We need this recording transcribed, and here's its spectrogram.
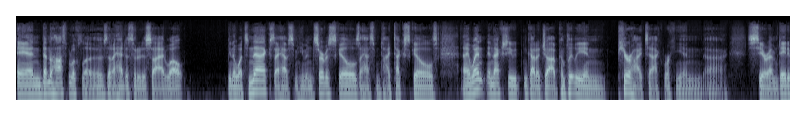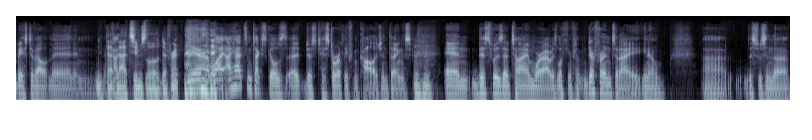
And then the hospital closed, and I had to sort of decide, well, you know what's next. I have some human service skills. I have some high tech skills, and I went and actually got a job completely in pure high tech, working in uh, CRM database development and you know, That, that seems a little different. yeah, well, I, I had some tech skills uh, just historically from college and things, and this was a time where I was looking for something different, and I, you know, uh, this was in the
